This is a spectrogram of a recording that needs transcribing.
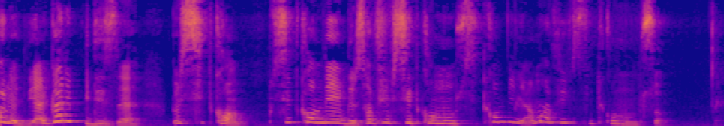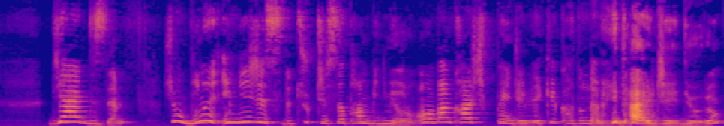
öyle. Yani garip bir dizi. Böyle sitcom. Sitcom diyebiliriz. Hafif sitcomumsu. Sitcom değil ama hafif sitcomumsu. Diğer dizim. Şimdi bunun İngilizcesi de Türkçesi de tam bilmiyorum. Ama ben karşı penceredeki kadın demeyi tercih ediyorum.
